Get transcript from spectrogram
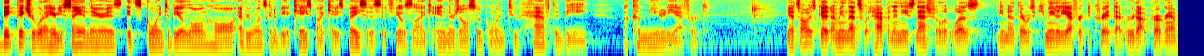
Big picture, what I hear you saying there is it's going to be a long haul. Everyone's going to be a case by case basis, it feels like. And there's also going to have to be a community effort. Yeah, it's always good. I mean, that's what happened in East Nashville. It was, you know, there was a community effort to create that RUDOT program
